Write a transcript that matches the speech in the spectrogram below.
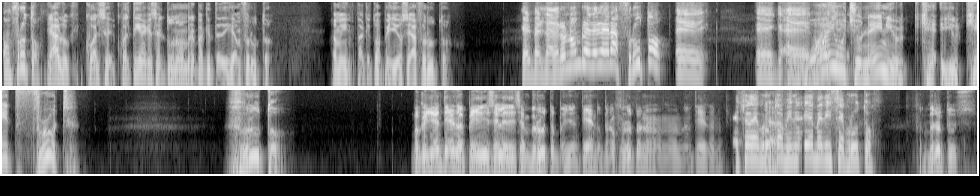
Don Fruto. Diablo, ¿qué- ¿cuál, se- ¿cuál tiene que ser tu nombre para que te digan Fruto? A mí, para que tu apellido sea Fruto. El verdadero nombre de él era Fruto. Eh, eh, eh, no Why es- would you name your, ki- your kid Fruit? Fruto. Porque yo entiendo, a se le dicen bruto, pues yo entiendo, pero fruto no, no, no entiendo, ¿no? Eso de bruto, a mí nadie me dice bruto. Brutus.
